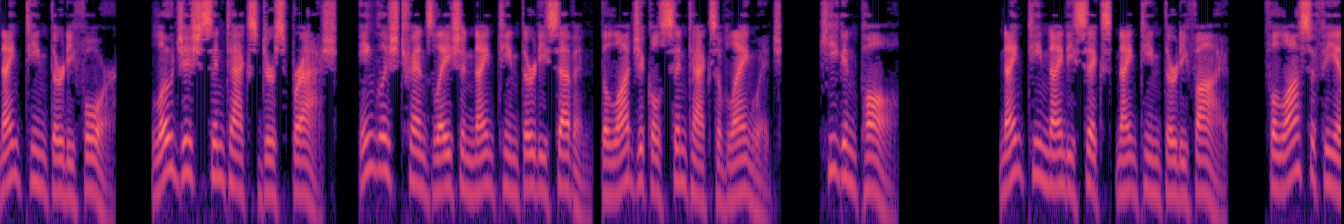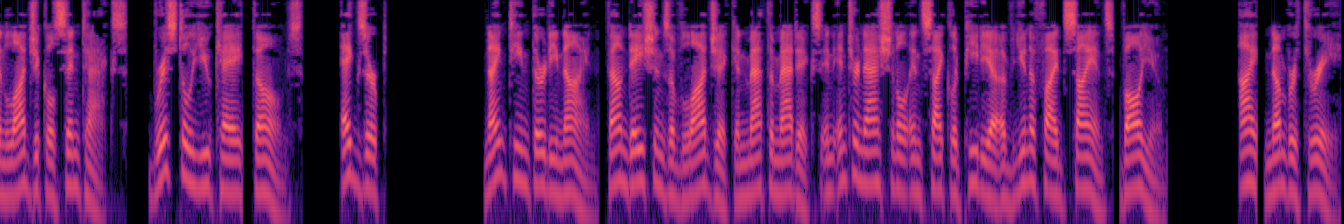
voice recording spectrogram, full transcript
1934. Logische Syntax der Sprache. English translation 1937, The Logical Syntax of Language. Kegan Paul. 1996 1935. Philosophy and Logical Syntax. Bristol UK, Thoemmes. Excerpt 1939, Foundations of Logic and Mathematics in International Encyclopedia of Unified Science, Vol. I, No. 3.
